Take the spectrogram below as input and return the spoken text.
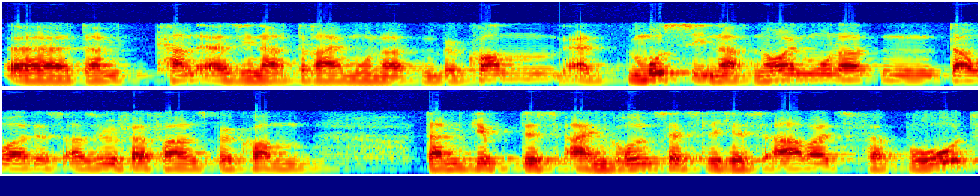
dann kann er sie nach drei Monaten bekommen. Er muss sie nach neun Monaten Dauer des Asylverfahrens bekommen. Dann gibt es ein grundsätzliches Arbeitsverbot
